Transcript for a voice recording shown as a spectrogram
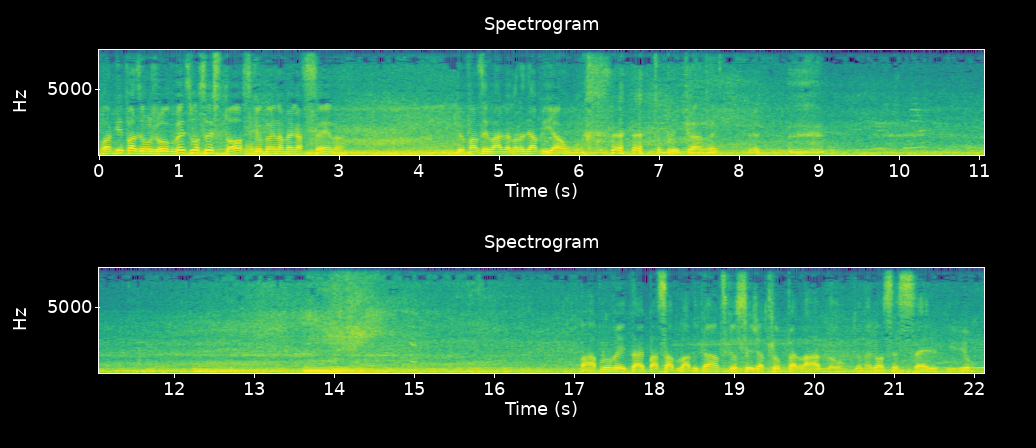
Vou aqui fazer um jogo, ver se vocês torcem que eu ganho na Mega Sena. Vou fazer live agora de avião. Tô brincando, né? Para aproveitar e passar pro lado de cá antes que eu seja atropelado. Que o negócio é sério aqui, viu?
